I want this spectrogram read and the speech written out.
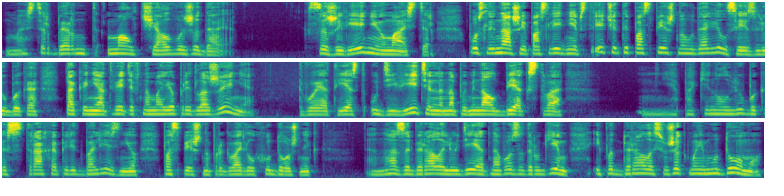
Мастер Бернт молчал, выжидая. «К сожалению, мастер, после нашей последней встречи ты поспешно удалился из Любека, так и не ответив на мое предложение. Твой отъезд удивительно напоминал бегство». «Я покинул Любек из страха перед болезнью», — поспешно проговорил художник. «Она забирала людей одного за другим и подбиралась уже к моему дому».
